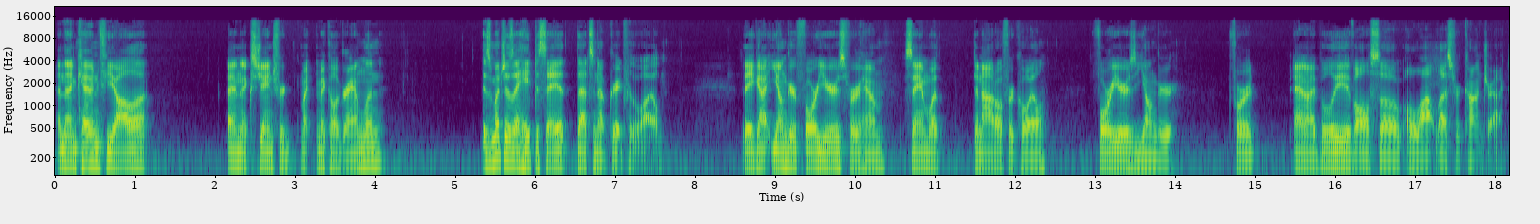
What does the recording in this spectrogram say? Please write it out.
And then Kevin Fiala in exchange for Mikael Granlund. As much as I hate to say it, that's an upgrade for the Wild. They got younger four years for him. Same with Donato for Coyle. Four years younger for, and I believe also a lot less for contract.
